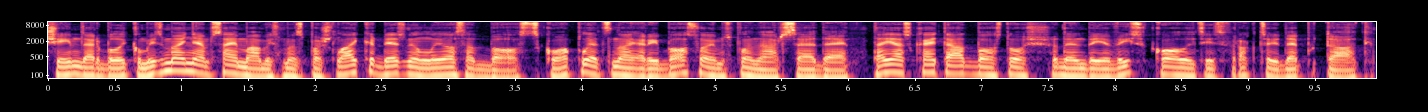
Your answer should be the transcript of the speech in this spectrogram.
Šīm darba likuma izmaiņām saimā vismaz pašlaik ir diezgan liels atbalsts, ko apliecināja arī balsojums plenārsēdē. Tajā skaitā atbalstoši šodien bija visu koalīcijas frakciju deputāti.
